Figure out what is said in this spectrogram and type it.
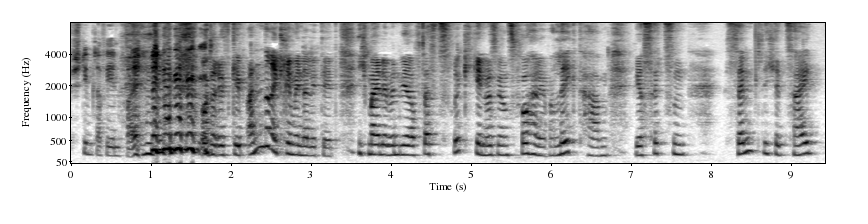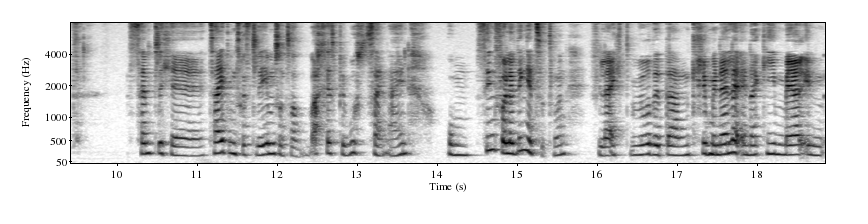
stimmt auf jeden Fall. Oder es gäbe andere Kriminalität. Ich meine, wenn wir auf das zurückgehen, was wir uns vorher überlegt haben, wir setzen sämtliche Zeit, sämtliche Zeit unseres Lebens, unser waches Bewusstsein ein, um sinnvolle Dinge zu tun. Vielleicht würde dann kriminelle Energie mehr in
